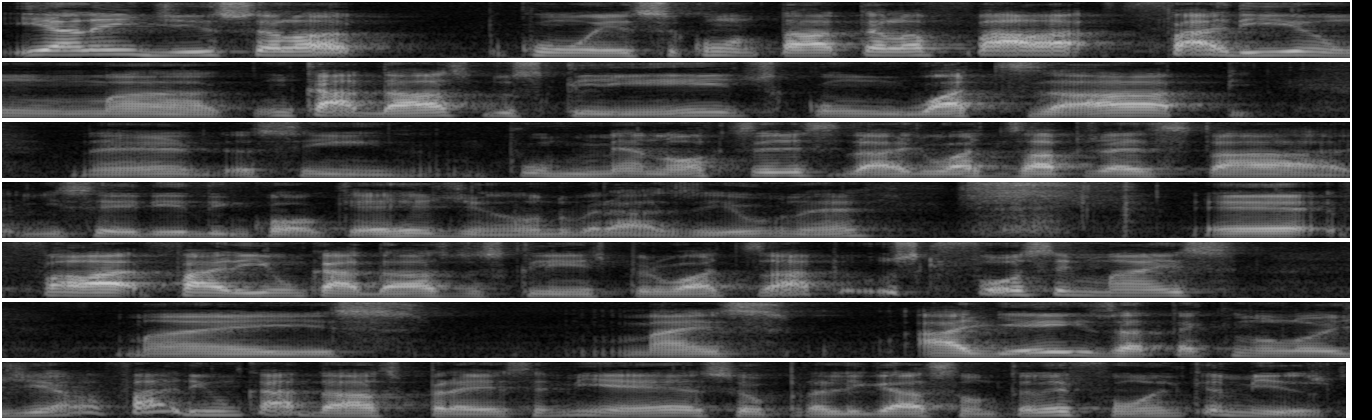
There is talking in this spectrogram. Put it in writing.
e além disso, ela com esse contato, ela faria uma, um cadastro dos clientes com WhatsApp, né? Assim, por menor que seja a cidade, o WhatsApp já está inserido em qualquer região do Brasil, né? É, faria um cadastro dos clientes pelo WhatsApp, os que fossem mais, mais, mais alheios à tecnologia, ela faria um cadastro para SMS ou para ligação telefônica mesmo.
